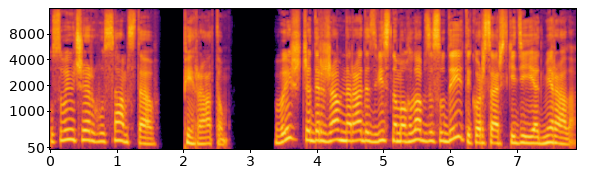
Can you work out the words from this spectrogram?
у свою чергу сам став піратом. Вища державна рада, звісно, могла б засудити корсарські дії адмірала.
